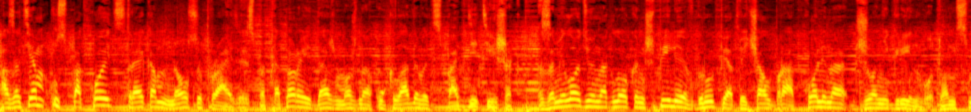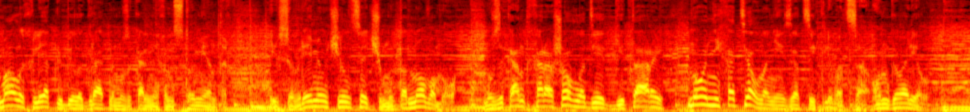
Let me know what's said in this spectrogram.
а затем успокоить с треком No Surprises, под который даже можно укладывать спать детишек. За мелодию на глокеншпиле в группе отвечал брат Колина Джонни Гринвуд. Он с малых лет любил играть на музыкальных инструментах и все время учился чему-то новому. Музыкант хорошо владеет гитарой, но не хотел на ней зацикливаться. Он говорил, Radio.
